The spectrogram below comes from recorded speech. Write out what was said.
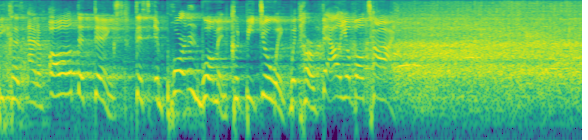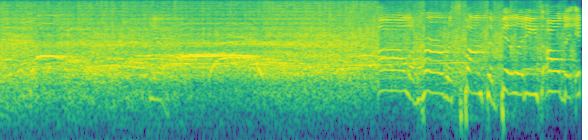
Because out of all the things this important woman could be doing with her valuable time, all of her responsibilities, all the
